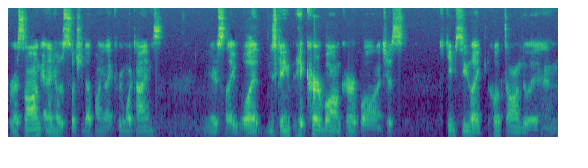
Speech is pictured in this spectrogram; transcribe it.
for a song, and then he'll just switch it up on you like three more times. And you're just like, what? You're just getting hit curveball and curveball, and it just keeps you like hooked onto it. And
